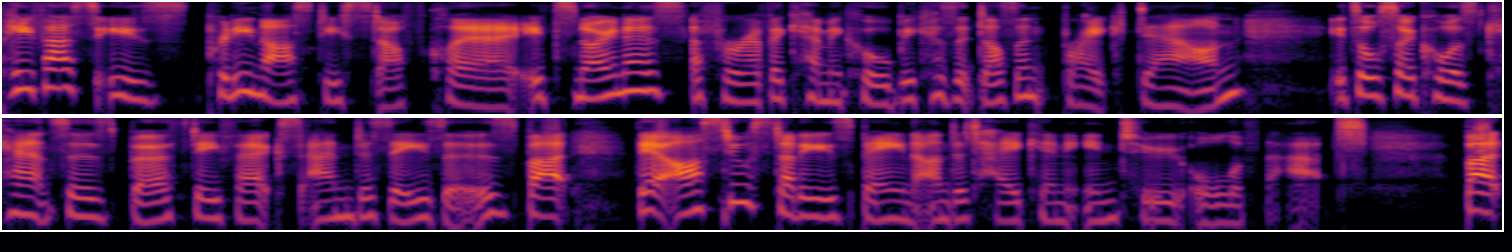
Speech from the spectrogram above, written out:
PFAS is pretty nasty stuff, Claire. It's known as a forever chemical because it doesn't break down. It's also caused cancers, birth defects, and diseases, but there are still studies being undertaken into all of that. But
